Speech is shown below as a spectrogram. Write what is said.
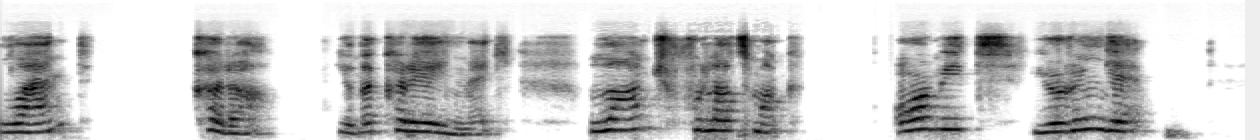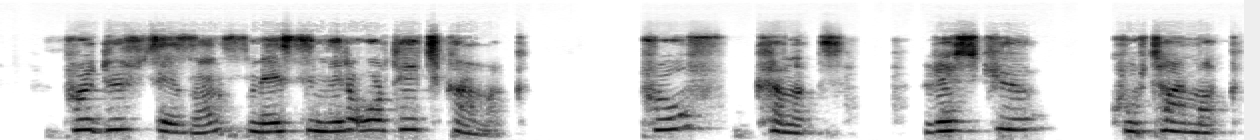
land kara ya da karaya inmek, launch fırlatmak, orbit yörünge, produce seasons mevsimleri ortaya çıkarmak, proof kanıt, rescue kurtarmak,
